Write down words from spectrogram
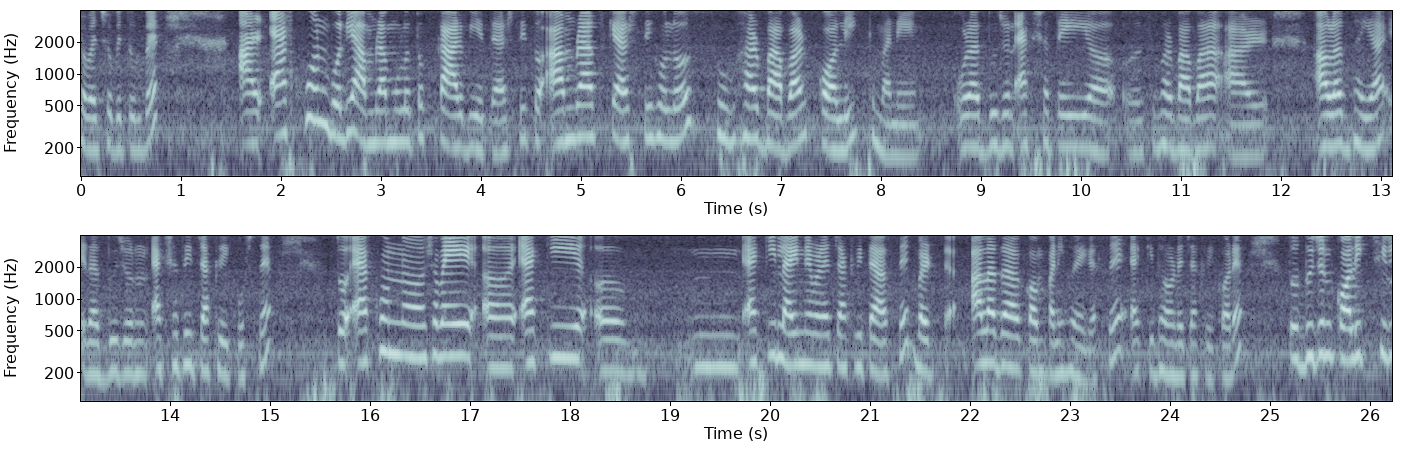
সবাই ছবি তুলবে। আর এখন বলি আমরা মূলত কার বিয়েতে আসছি? তো আমরা আজকে আসছি হলো সুভার বাবার কলিক মানে ওরা দুজন একসাথেই সুভার বাবা আর আওলাদ ভাইয়া, এরা দুজন একসাথেই চাকরি করছে। তো এখন সবাই একই একই লাইনে মানে চাকরিতে আছে বাট আলাদা কোম্পানি হয়ে গেছে, একই ধরনের চাকরি করে। তো দুজন কলিগ ছিল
